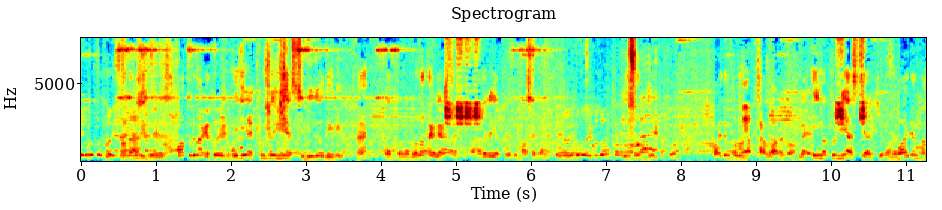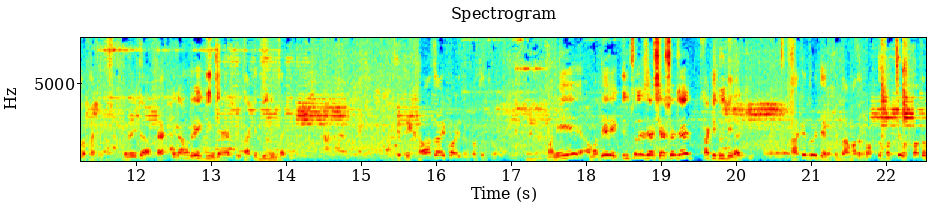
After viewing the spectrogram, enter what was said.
এগুলো তো দই? কতদিন আগে দই এই যে এখন খালি নিয়ে আসছি হ্যাঁ? এখন কোথা থেকে নিয়ে আসছেন? আমাদের এই বাসায় ওইগুলো ওইগুলো? এই সব দিন কয়দিন পর্যন্ত ভালো থাকে তো। না এই মাত্র নিয়ে আসছি আর কি। মানে কয়দিন ভালো থাকে? তাহলে এটা এটা আমাদের একদিন যায় আর কি। থাকে দুদিন থাকে। এটি খাওয়া যায় কয়দিন পর্যন্ত? মানে আমাদের একদিন চলে যায় শেষ হয়ে যায় থাকে দুই দিন আর কি। থাকে দুই দিন কিন্তু আমাদের বক্তব্য হচ্ছে উৎপাদন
